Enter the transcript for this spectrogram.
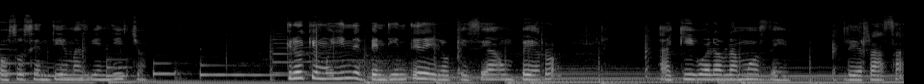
o su sentir más bien dicho. Creo que muy independiente de lo que sea un perro, aquí igual hablamos de, de raza,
